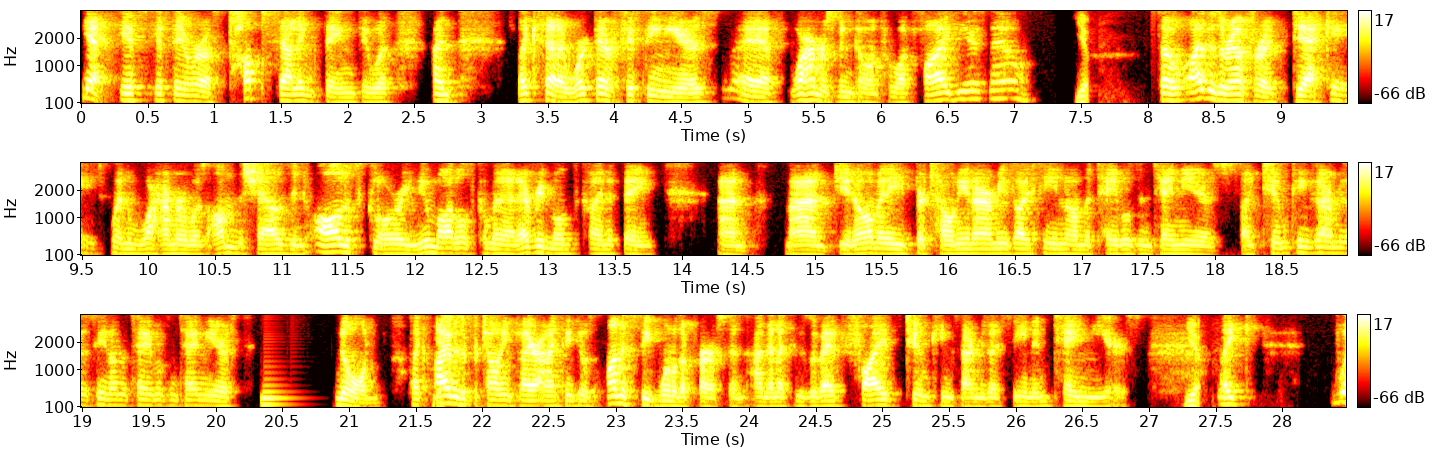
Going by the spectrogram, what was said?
Yeah. If, if they were a top selling thing, they would. And like I said, I worked there for 15 years. Uh, Warhammer's been gone for what, five years now? So I was around for a decade when Warhammer was on the shelves in all its glory, new models coming out every month, kind of thing. And man, do you know how many Bretonnian armies I've seen on the tables in 10 years? Like Tomb King's armies I've seen on the tables in 10 years? None. Like I was a Bretonnian player, and I think there was honestly one other person. And then I think there's about five Tomb King's armies I've seen in 10 years. Yeah. Like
